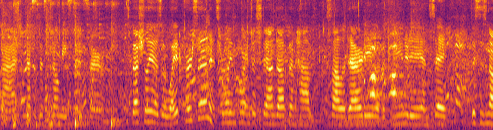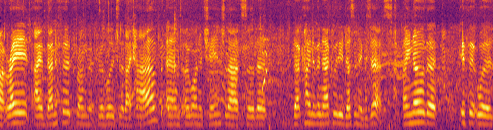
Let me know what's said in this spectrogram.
that justice still needs to be served. Especially as a white person, it's really important to stand up and have solidarity with the community and say, this is not right. I benefit from the privilege that I have, and I want to change that so that that kind of inequity doesn't exist. I know that if it was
